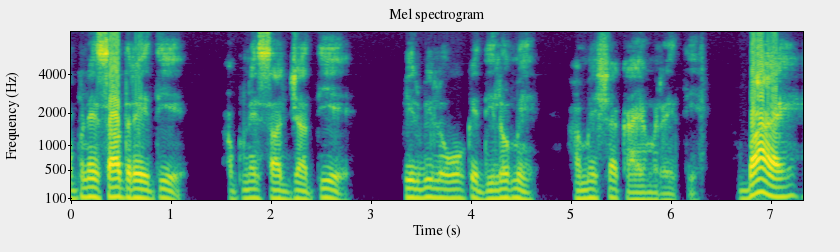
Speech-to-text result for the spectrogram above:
अपने साथ रहती है अपने साथ जाती है फिर भी लोगों के दिलों में हमेशा कायम रहती है। बाय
